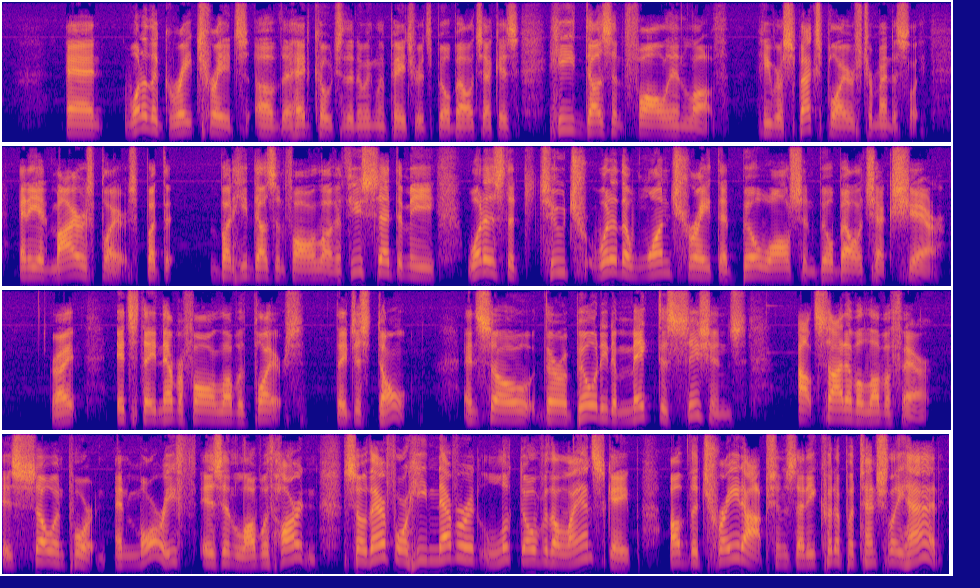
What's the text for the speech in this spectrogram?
And one of the great traits of the head coach of the New England Patriots, Bill Belichick, is he doesn't fall in love. He respects players tremendously, and he admires players, but the, but he doesn't fall in love. If you said to me, "What is the two? What are the one trait that Bill Walsh and Bill Belichick share?" Right? It's they never fall in love with players. They just don't. And so their ability to make decisions outside of a love affair is so important. And Morif is in love with Harden. So therefore, he never looked over the landscape of the trade options that he could have potentially had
